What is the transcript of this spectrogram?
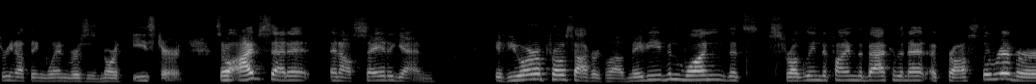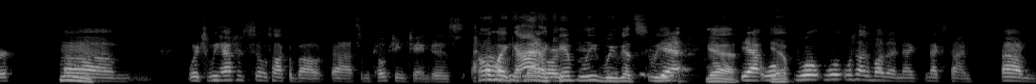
three nothing win versus Northeastern. So I've said it and I'll say it again. If you are a pro soccer club, maybe even one that's struggling to find the back of the net across the river, Hmm. um, which we have to still talk about uh, some coaching changes. oh my um, god, that I or- can't believe we've got we, Yeah, yeah. yeah, we'll, Yep. we'll, we'll we'll talk about that next next time. Um,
